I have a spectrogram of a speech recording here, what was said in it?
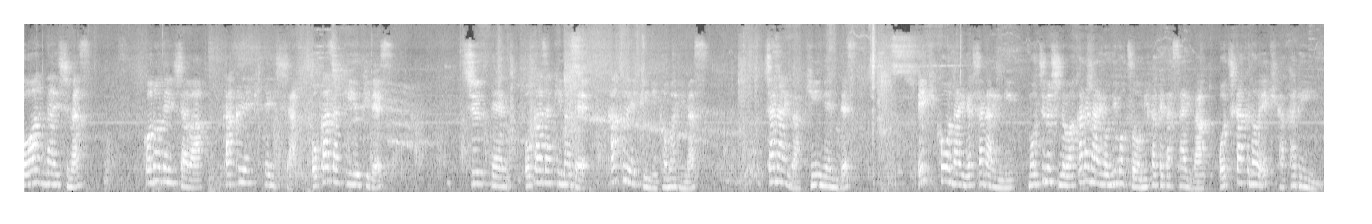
ご案内します。この電車は各駅停車岡崎行きです。終点岡崎まで各駅に停まります。車内は禁煙です。駅構内や車内に持ち主のわからないお荷物を見かけた際はお近くの駅係員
